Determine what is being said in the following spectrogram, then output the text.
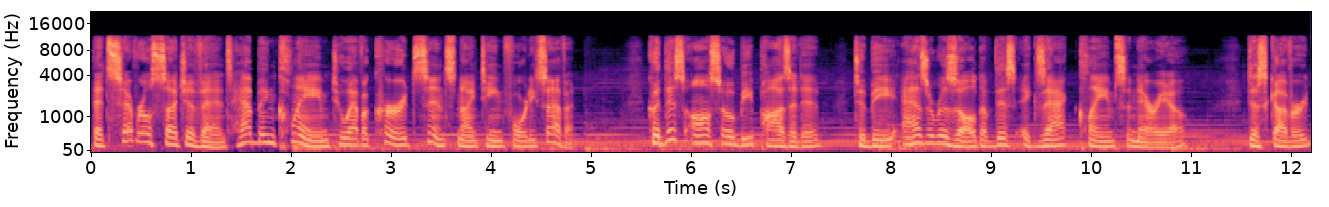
that several such events have been claimed to have occurred since 1947. Could this also be posited to be as a result of this exact claim scenario? Discovered,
